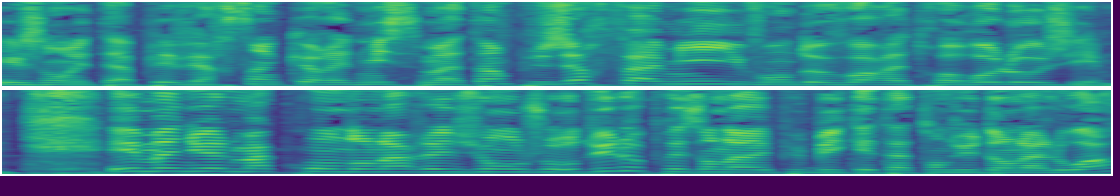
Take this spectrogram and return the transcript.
Ils ont été appelés vers 5h30 ce matin. Plusieurs familles vont devoir être relogées. Emmanuel Macron dans la région aujourd'hui. Le président de la République est attendu dans la Loire.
